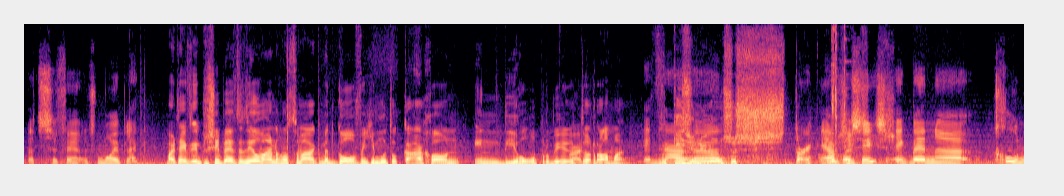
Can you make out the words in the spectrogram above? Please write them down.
Dat is, een- dat is een mooie plek. Maar het heeft, in principe heeft het heel weinig nog te maken met golf, want je moet elkaar gewoon in die hole proberen te rammen. Ik We ga, kiezen nu onze Ja, startposities. precies. Ik ben eh, groen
